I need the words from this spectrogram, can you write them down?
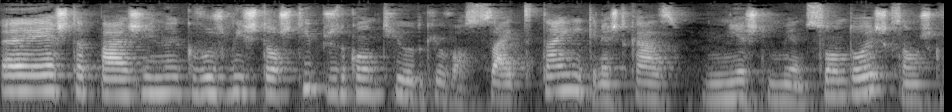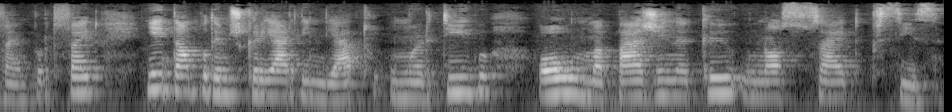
a esta página que vos lista os tipos de conteúdo que o vosso site tem, e que neste caso, neste momento, são dois, que são os que vêm por defeito, e então podemos criar de imediato um artigo ou uma página que o nosso site precise.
